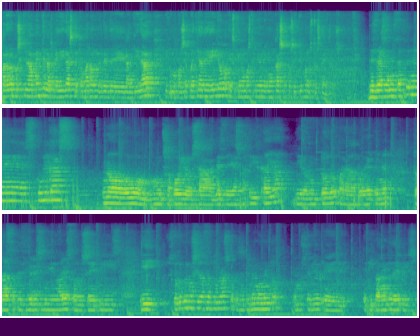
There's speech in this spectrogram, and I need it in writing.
Valoro positivamente las medidas que tomaron desde la entidad y como consecuencia de ello es que no hemos tenido ningún caso positivo en nuestros centros. Desde las administraciones públicas no hubo mucho apoyo, o sea, desde Espacio Vizcaya dieron todo para poder tener todas las protecciones individuales, todos los EPIs y yo creo que hemos sido afortunados porque desde el primer momento hemos tenido eh, equipamiento de EPIs,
